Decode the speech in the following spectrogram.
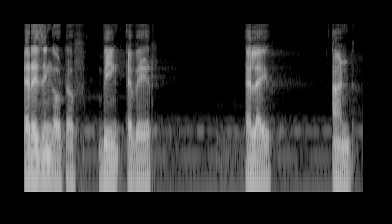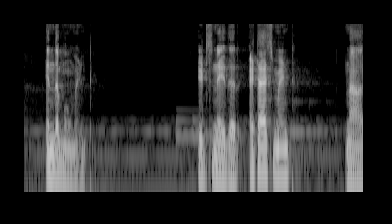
arising out of being aware, alive, and in the moment. It's neither attachment nor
